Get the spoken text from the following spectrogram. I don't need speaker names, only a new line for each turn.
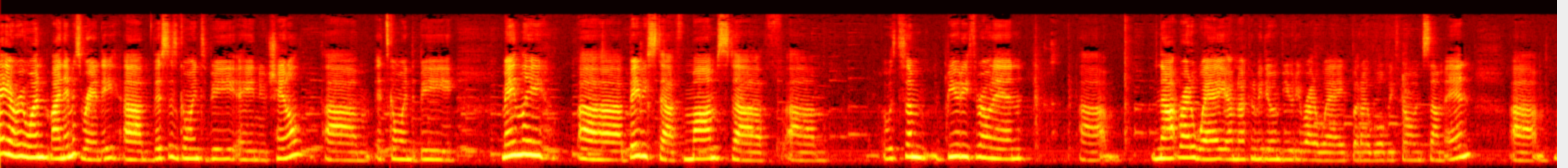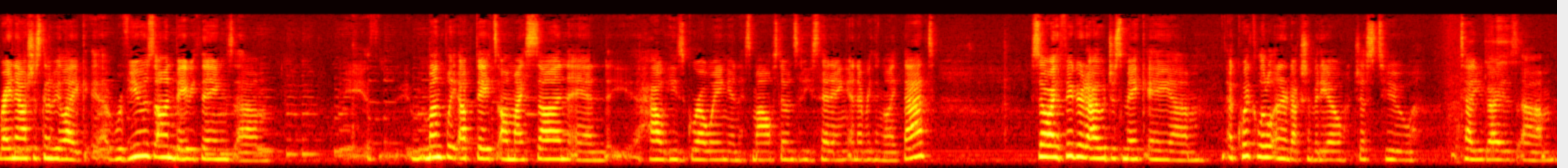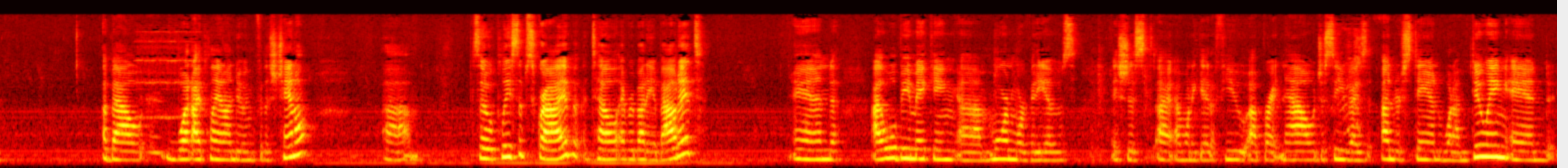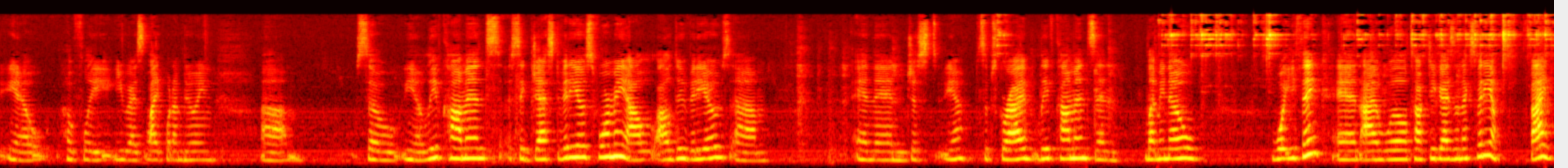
Hey everyone, my name is Randi. Um, this is going to be a new channel. Um, it's going to be mainly uh, baby stuff, mom stuff, um, with some beauty thrown in. Um, not right away. I'm not going to be doing beauty right away, but I will be throwing some in. Um, right now, it's just going to be like uh, reviews on baby things, um, monthly updates on my son and how he's growing and his milestones that he's hitting and everything like that. So I figured I would just make a um, a quick little introduction video just to tell you guys um, about what I plan on doing for this channel. Um, so please subscribe, tell everybody about it, and I will be making um, more and more videos it's just, I, I want to get a few up right now just so you guys understand what I'm doing and, you know, hopefully you guys like what I'm doing. Um, so, you know, leave comments, suggest videos for me. I'll, I'll do videos. Um, and then just, yeah, subscribe, leave comments, and let me know what you think. And I will talk to you guys in the next video. Bye.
